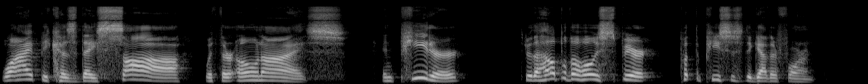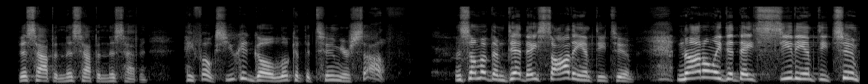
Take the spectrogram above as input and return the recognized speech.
Why? Because they saw with their own eyes. And Peter, through the help of the Holy Spirit, put the pieces together for him. This happened, this happened, this happened. Hey, folks, you could go look at the tomb yourself. And some of them did. They saw the empty tomb. Not only did they see the empty tomb,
